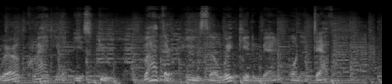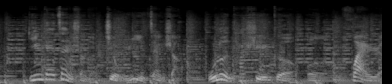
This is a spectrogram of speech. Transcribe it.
where credit is due, whether he is a wicked man or a devil。应该赞赏的就予以赞赏，无论他是一个呃坏人、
